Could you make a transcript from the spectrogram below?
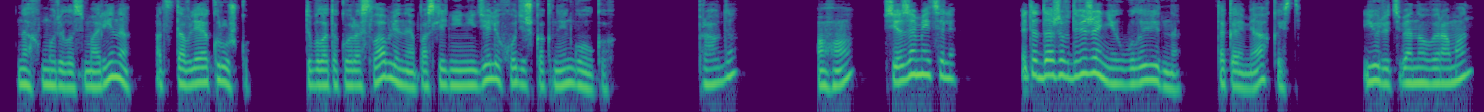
— нахмурилась Марина, отставляя кружку. Ты была такой расслабленная, последнюю неделю ходишь как на иголках. Правда? Ага, все заметили. Это даже в движениях было видно. Такая мягкость. Юля, у тебя новый роман?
